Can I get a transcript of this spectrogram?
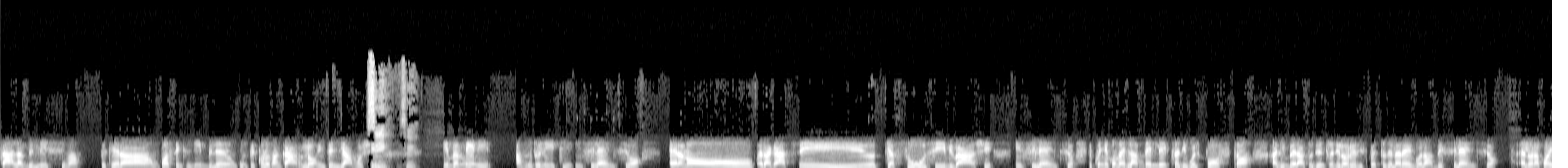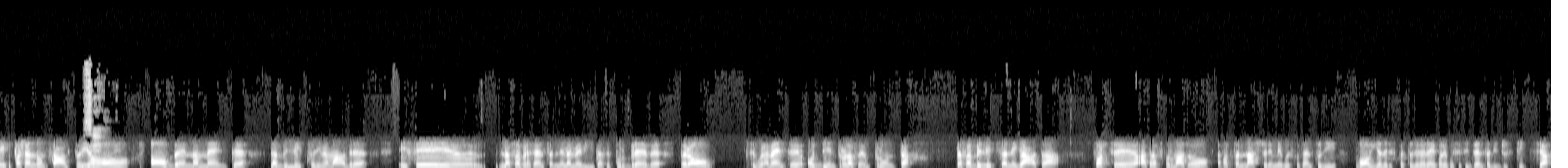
Sala bellissima, perché era un posto incredibile, un, piccolo San Carlo, intendiamoci. Sì, sì. I bambini ammutoliti, in silenzio, erano ragazzi chiassosi, vivaci, in silenzio. E quindi come la bellezza di quel posto ha liberato dentro di loro il rispetto della regola, del silenzio. E allora poi facendo un salto, io Sì. ho ben a mente la bellezza di mia madre e se eh, la sua presenza nella mia vita, seppur breve, però sicuramente ho dentro la sua impronta. La sua bellezza negata forse ha trasformato, ha fatto nascere in me questo senso di voglia del rispetto delle regole, questa esigenza di giustizia.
